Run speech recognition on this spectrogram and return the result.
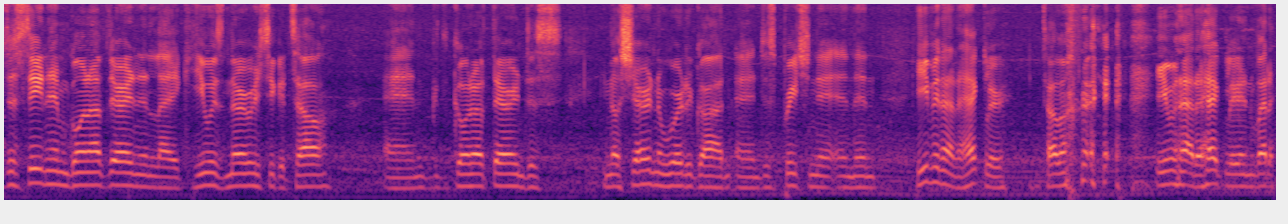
just seeing him going up there, and then like he was nervous, you could tell, and going up there and just you know sharing the Word of God and just preaching it, and then he even had a heckler. Tell him, he even had a heckler, and but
